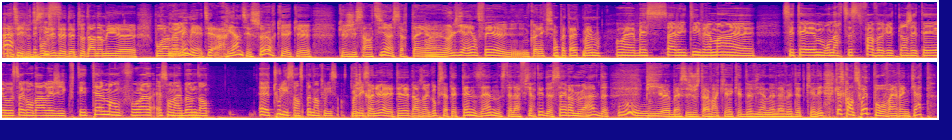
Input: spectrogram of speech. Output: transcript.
ah Ben, tu n'es pas obligé de- de- d'en nommer euh, pour en Oui. nommer, mais Ariane, c'est sûr que, que, que j'ai senti un certain un, un lien, en fait, une une connexion peut-être même. Ouais, ben ça a été vraiment. euh, c'était mon artiste favorite quand j'étais au secondaire. là. J'ai écouté tellement de fois son album dans Euh, tous les sens, pas dans tous les sens. Moi, je l'ai connue, elle était dans un groupe qui s'appelait Tenzen. C'était la fierté de Saint-Romuald. Puis, euh, ben, c'est juste avant que- qu'elle devienne la vedette qu'elle est. Qu'est-ce qu'on te souhaite pour 2024?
